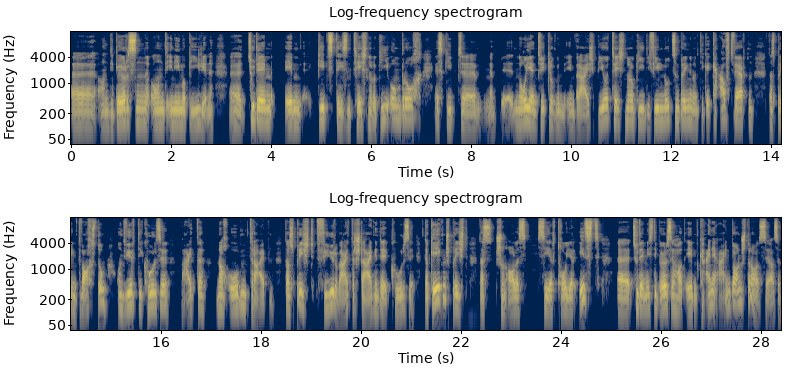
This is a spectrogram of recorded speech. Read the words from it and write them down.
äh, an die Börsen und in Immobilien. Äh, zudem eben gibt es diesen Technologieumbruch, es gibt äh, äh, neue Entwicklungen im Bereich Biotechnologie, die viel Nutzen bringen und die gekauft werden. Das bringt Wachstum und wird die Kurse weiter nach oben treiben. Das spricht für weiter steigende Kurse. Dagegen spricht, dass schon alles sehr teuer ist. Äh, zudem ist die Börse halt eben keine Einbahnstraße. Also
